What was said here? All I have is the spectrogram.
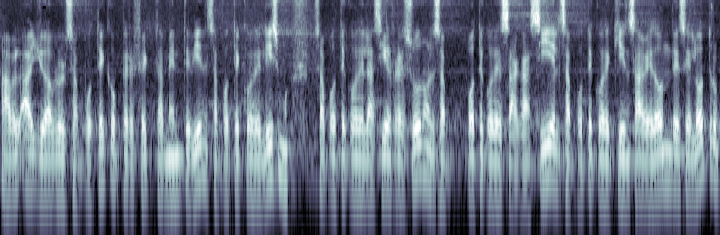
Ah, yo hablo el zapoteco perfectamente bien, el zapoteco del Istmo, el zapoteco de la Sierra es uno, el zapoteco de Sagasí, el zapoteco de quién sabe dónde es el otro.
